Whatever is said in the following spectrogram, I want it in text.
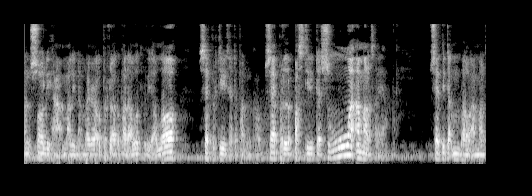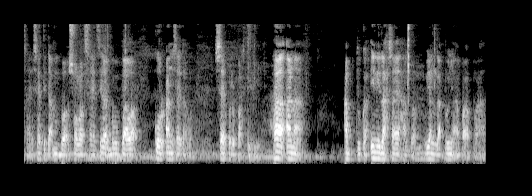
ansoliha amalina. Mereka berdoa kepada Allah ya Allah saya berdiri di hadapan engkau. Saya berlepas diri dari semua amal saya. Saya tidak membawa amal saya. Saya tidak membawa sholat saya. Tidak membawa Quran saya tahu saya berlepas diri. Ha anak abduka. Inilah saya hamba yang nggak punya apa-apa.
